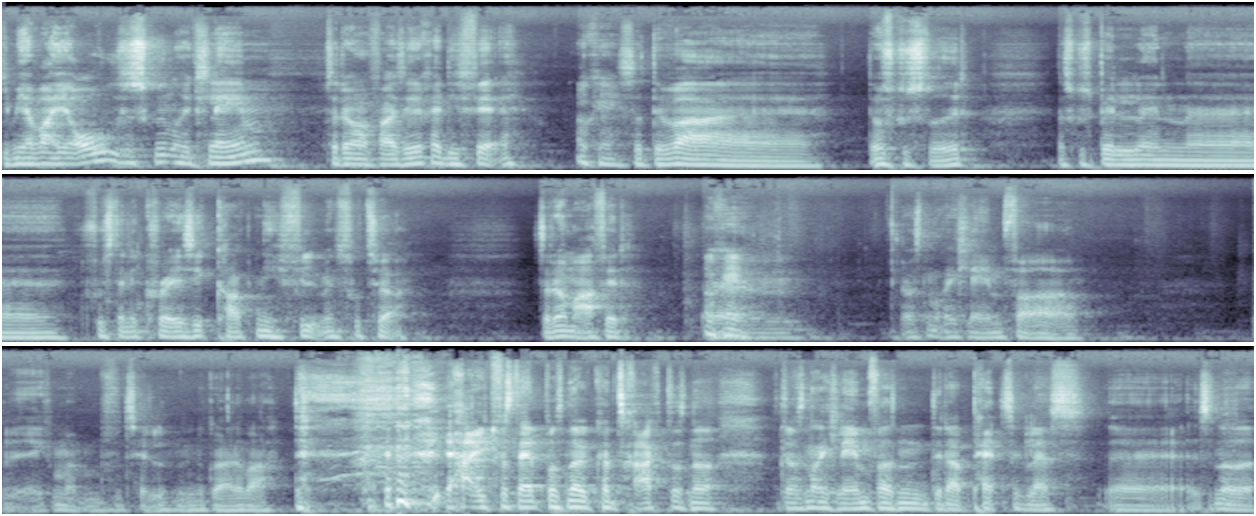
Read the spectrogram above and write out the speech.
Jamen, jeg var i Aarhus og skulle en reklame, så det var faktisk ikke rigtig ferie. Okay, Så det var... Øh, det var sgu svedigt. Jeg skulle spille en øh, fuldstændig crazy cockney filminstruktør. Så det var meget fedt. Okay. Øh, det var sådan en reklame for... Jeg ved ikke, om man må fortælle, men nu gør jeg det bare. jeg har ikke forstand på sådan noget kontrakt og sådan noget. Det var sådan en reklame for sådan det der panserglas. Øh, sådan noget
